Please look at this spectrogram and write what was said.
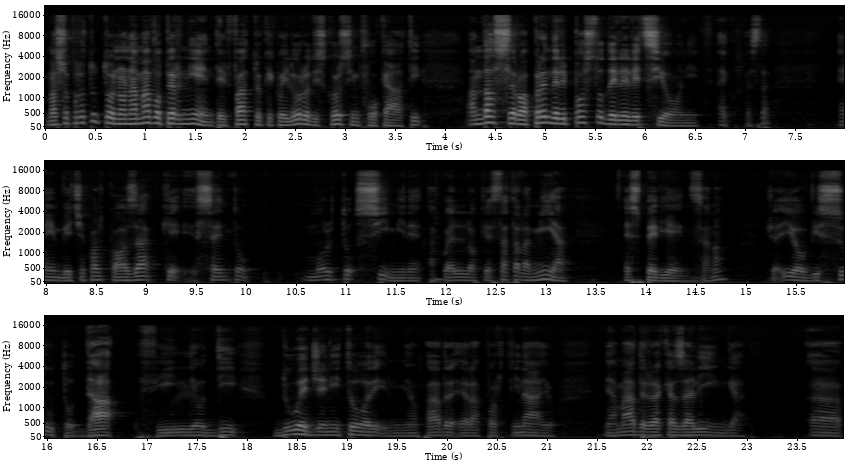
ma soprattutto non amavo per niente il fatto che quei loro discorsi infuocati andassero a prendere il posto delle lezioni. Ecco, questa è invece qualcosa che sento molto simile a quello che è stata la mia esperienza, no? Cioè io ho vissuto da figlio di due genitori, il mio padre era portinaio, mia madre era casalinga, uh,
